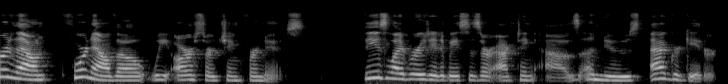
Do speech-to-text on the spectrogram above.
For now, for now, though, we are searching for news. These library databases are acting as a news aggregator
